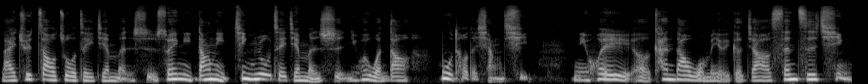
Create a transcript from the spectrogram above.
来去造作这间门市。所以你当你进入这间门市，你会闻到木头的香气。你会呃看到我们有一个叫森之琴，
